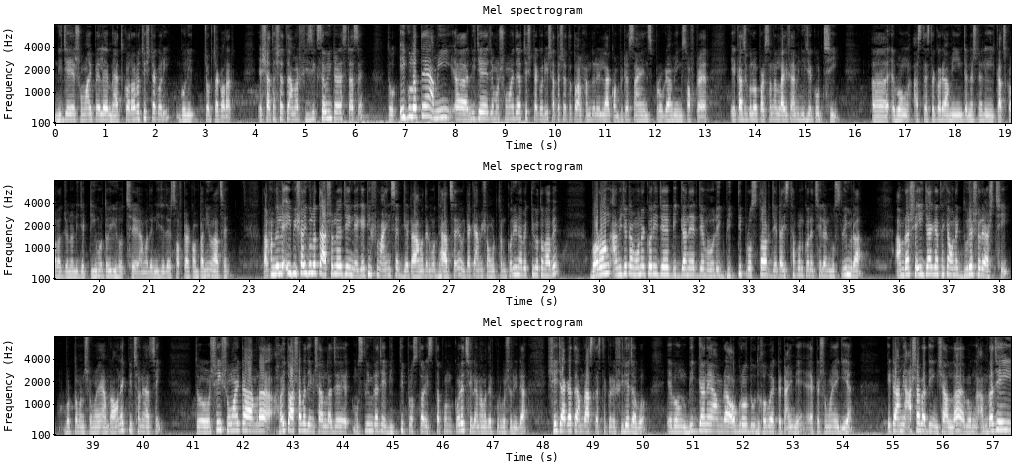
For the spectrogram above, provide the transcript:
নিজে সময় পেলে ম্যাথ করারও চেষ্টা করি, গণিত চর্চা করার। এর সাথে সাথে আমার ফিজিক্সেও ইন্টারেস্ট আছে। তো এইগুলোতে আমি নিজে যেমন সময় দেওয়ার চেষ্টা করি, সাথে সাথে তো আলহামদুলিল্লাহ কম্পিউটার সায়েন্স, প্রোগ্রামিং, সফটওয়্যার এ কাজগুলো পার্সোনাল লাইফে আমি নিজে করছি। এবং আস্তে আস্তে করে আমি ইন্টারন্যাশনালি কাজ করার জন্য নিজের টিমও তৈরি হচ্ছে, আমাদের নিজেদের সফটওয়্যার কোম্পানিও আছে। তো আলহামদুলিল্লাহ এই বিষয়গুলোতে আসলে যে নেগেটিভ মাইন্ডসেট যেটা আমাদের মধ্যে আছে, ওইটাকে আমি সমর্থন করি না ব্যক্তিগতভাবে। বরং আমি যেটা মনে করি যে বিজ্ঞানের যে মৌলিক ভিত্তি প্রস্তর যেটা স্থাপন করেছিলেন মুসলিমরা আমরা সেই জায়গা থেকে অনেক দূরে সরে আসছি বর্তমান সময়ে, আমরা অনেক পিছনে আছি। তো সেই সময়টা আমরা হয়তো আশাবাদী ইনশাআল্লাহ যে মুসলিমরা যে ভিত্তি প্রস্তর স্থাপন করেছিলেন আমাদের পূর্বসূরীরা, সেই জায়গাতে আমরা আস্তে আস্তে করে ফিরে যাব এবং বিজ্ঞানে আমরা অগ্রদূত হব একটা টাইমে একটা সময়ে গিয়া। এটা আমি আশাবাদী ইনশাআল্লাহ এবং আমরা যেই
